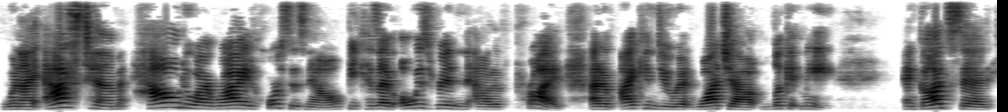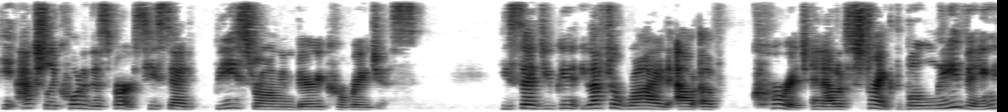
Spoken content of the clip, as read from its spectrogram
when I asked him, How do I ride horses now? Because I've always ridden out of pride, out of I can do it, watch out, look at me. And God said, He actually quoted this verse. He said, Be strong and very courageous. He said, You, can, you have to ride out of courage and out of strength, believing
